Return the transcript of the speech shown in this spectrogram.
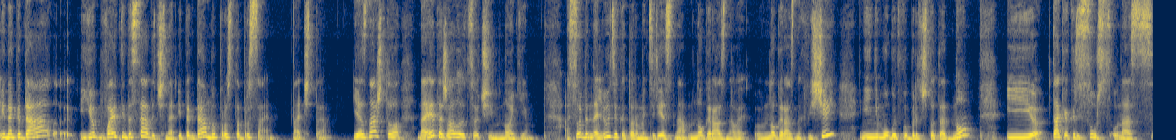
иногда ее бывает недостаточно, и тогда мы просто бросаем начатое. Я знаю, что на это жалуются очень многие. Особенно люди, которым интересно много, разного, много разных вещей, они не могут выбрать что-то одно. И так как ресурс у нас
